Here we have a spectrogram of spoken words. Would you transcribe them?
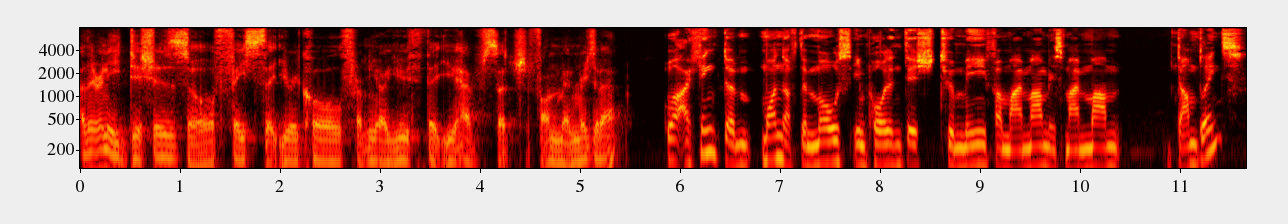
Are there any dishes or feasts that you recall from your youth that you have such fond memories about? Well, I think the one of the most important dish to me from my mom is my mom dumplings,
